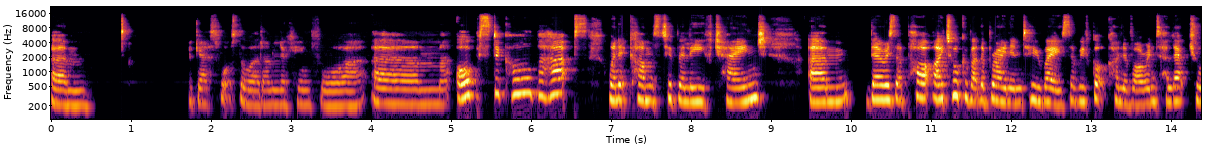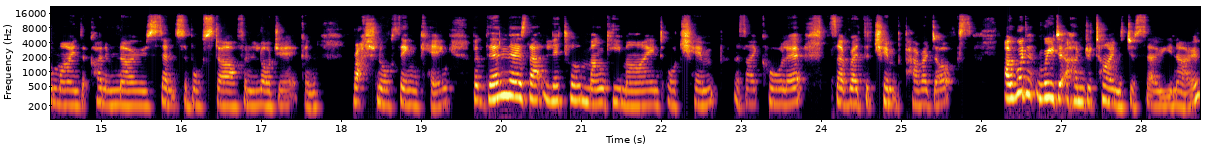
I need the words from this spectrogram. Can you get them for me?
um I guess what's the word I'm looking for? Um, obstacle, perhaps, when it comes to belief change. Um, there is a part, I talk about the brain in two ways. So we've got kind of our intellectual mind that kind of knows sensible stuff and logic and rational thinking. But then there's that little monkey mind or chimp, as I call it. So I read the chimp paradox I wouldn't read it a hundred times, just so you know.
